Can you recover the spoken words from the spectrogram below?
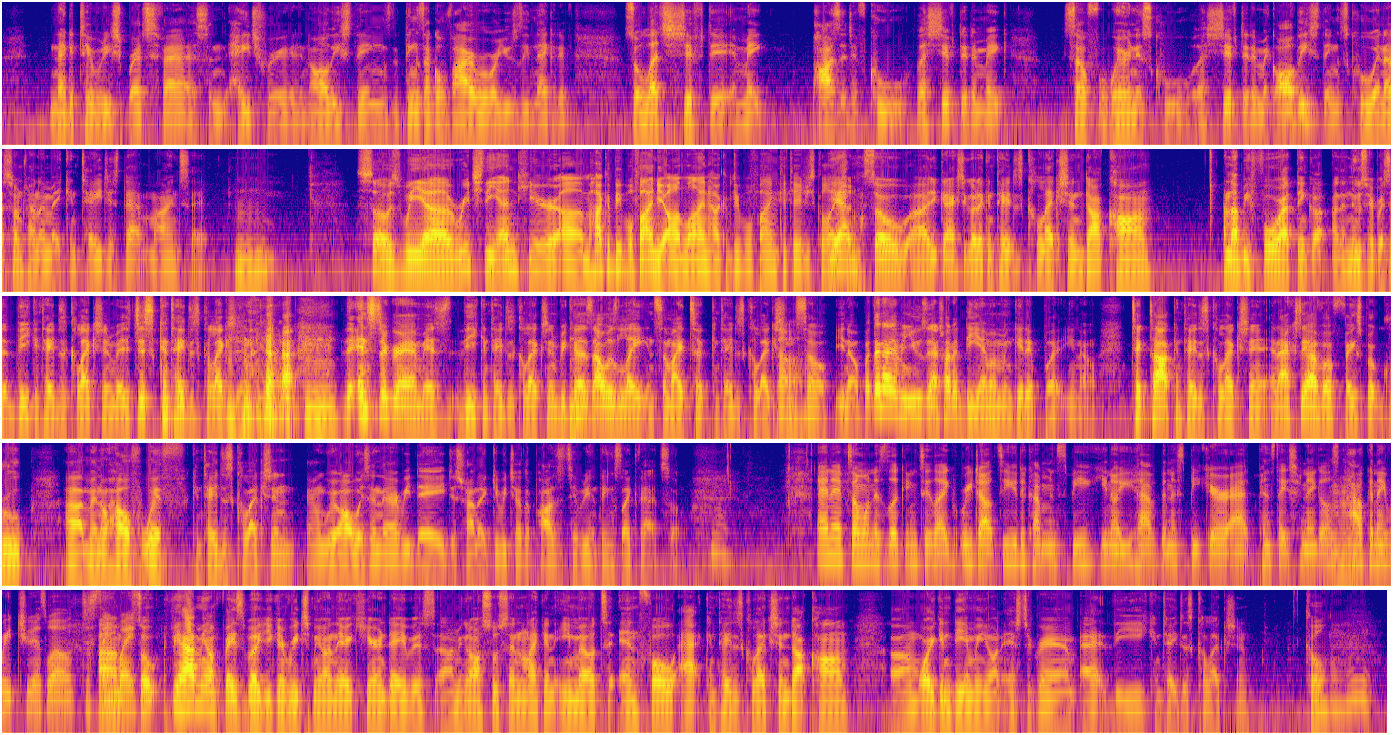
negativity spreads fast and hatred and all these things, the things that go viral are usually negative. So let's shift it and make positive cool. Let's shift it and make self awareness cool. Let's shift it and make all these things cool. And that's what I'm trying to make contagious that mindset. So as we uh, reach the end here, um, how can people find you online? How can people find Contagious Collection? Yeah. So uh, you can actually go to contagiouscollection.com. And now before I think uh, on the newspaper it said the Contagious Collection, but it's just Contagious Collection. The Instagram is the Contagious Collection because I was late and somebody took Contagious Collection. Oh. So you know, but they're not even using. it. I try to DM them and get it, but you know, TikTok Contagious Collection, and actually I have a Facebook group, uh, Mental Health with Contagious Collection, and we're always in there every day, just trying to give each other positivity and things like that. So And if someone is looking to like reach out to you to come and speak, you know, you have been a speaker at Penn State Shenanigans. How can they reach you as well? Just same Mm-hmm. Um, way. So if you have me on Facebook, you can reach me on there, Kieran Davis. Um, you can also send like an email to info at contagiouscollection.com. Um, or you can DM me on Instagram at the Contagious Collection. Cool.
